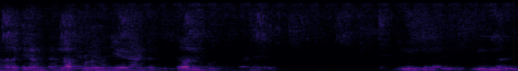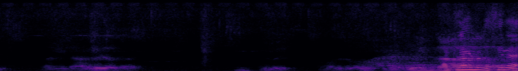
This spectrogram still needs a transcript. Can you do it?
వందల కిలోమీటర్లు అప్పుడు చేయడానికి గుర్తు సీనే.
